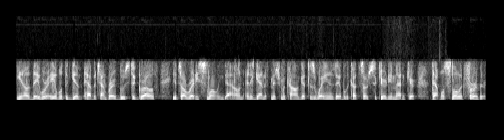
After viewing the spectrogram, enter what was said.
you know, they were able to give have a temporary boost to growth. It's already slowing down. And again, if Mitch McConnell gets his way and is able to cut Social Security and Medicare, that will slow it further.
